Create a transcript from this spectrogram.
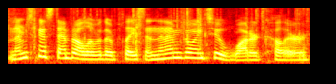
And I'm just gonna stamp it all over the place and then I'm going to watercolor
